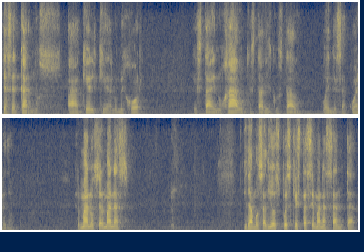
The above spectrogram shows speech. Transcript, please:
de acercarnos a aquel que a lo mejor está enojado, que está disgustado o en desacuerdo. Hermanos, hermanas, pidamos a Dios pues que esta Semana Santa,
